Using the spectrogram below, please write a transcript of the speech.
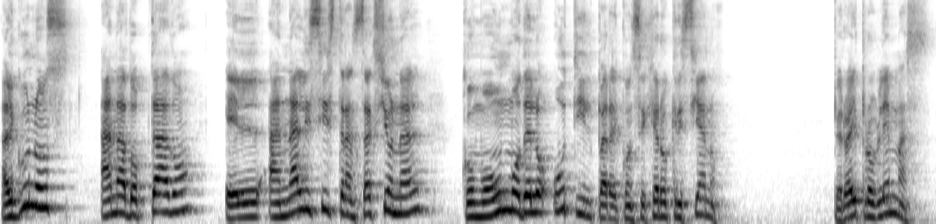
algunos han adoptado el análisis transaccional como un modelo útil para el consejero cristiano. Pero hay problemas.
